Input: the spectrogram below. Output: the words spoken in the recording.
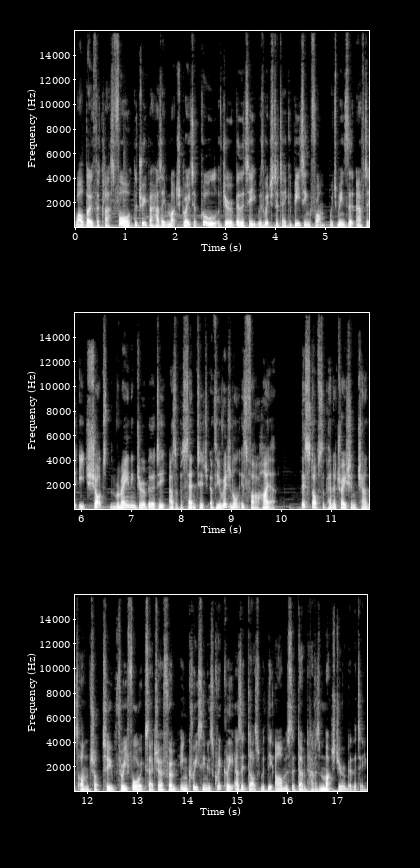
While both are class 4, the Trooper has a much greater pool of durability with which to take a beating from, which means that after each shot, the remaining durability as a percentage of the original is far higher. This stops the penetration chance on shot 2, 3, 4, etc. from increasing as quickly as it does with the armors that don't have as much durability.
